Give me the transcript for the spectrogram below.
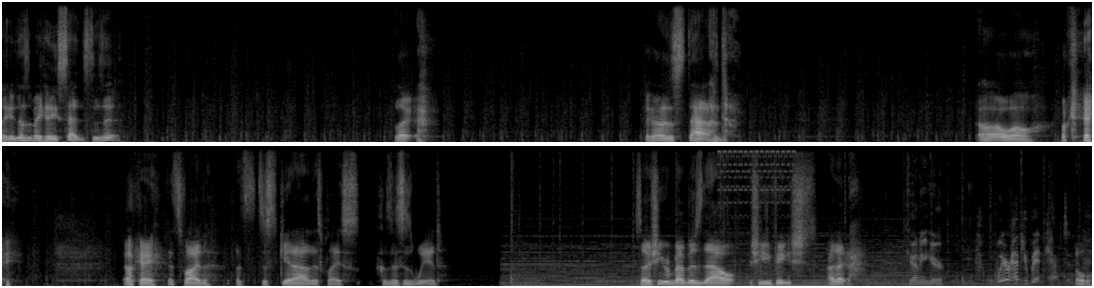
Like, it doesn't make any sense, does it? Like, I don't understand. oh, oh well. Okay. Okay, it's fine. Let's just get out of this place, because this is weird. So she remembers now, she thinks, I don't, Kenny here. Where have you been, Captain? oh,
